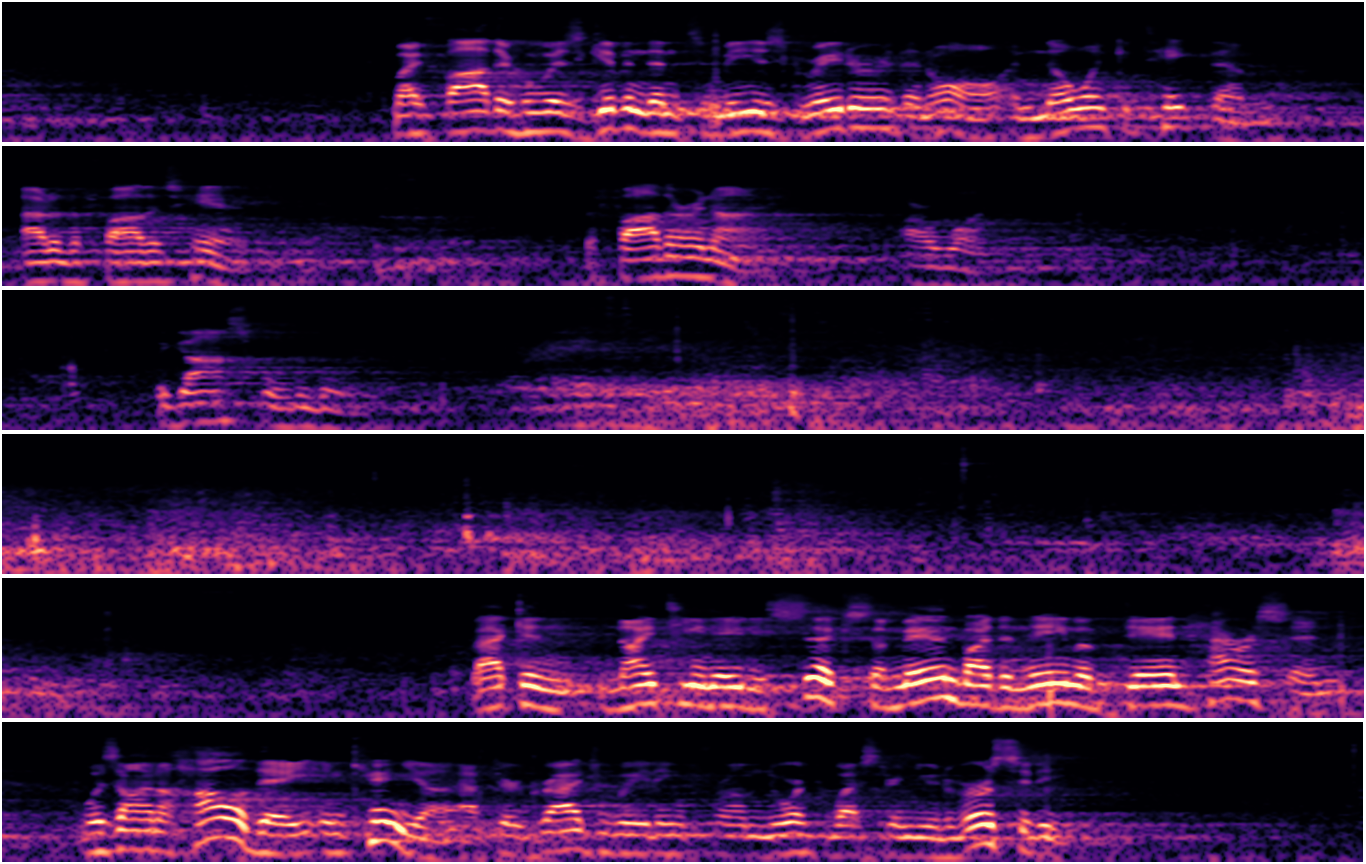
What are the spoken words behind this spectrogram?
My Father, who has given them to me, is greater than all, and no one can take them out of the Father's hand. The Father and I are one. The Gospel of the Lord. Back in 1986, a man by the name of Dan Harrison was on a holiday in Kenya after graduating from Northwestern University.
